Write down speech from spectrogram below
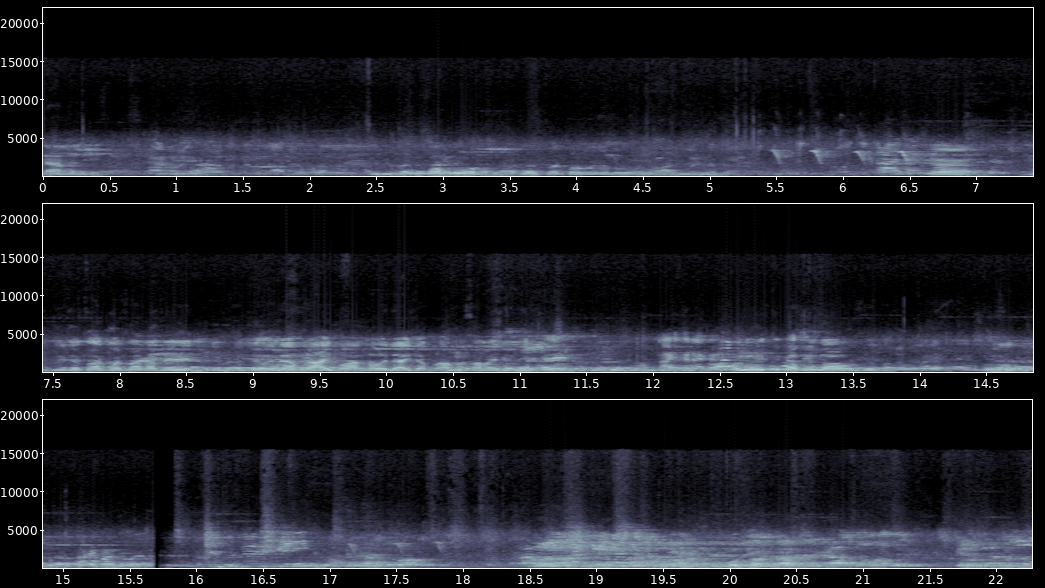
వెళ్ళాలని আমরা আইবো আনলো হইলে আইতাম না আপনার সবাই ঠিক আছে যাও Thank you.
